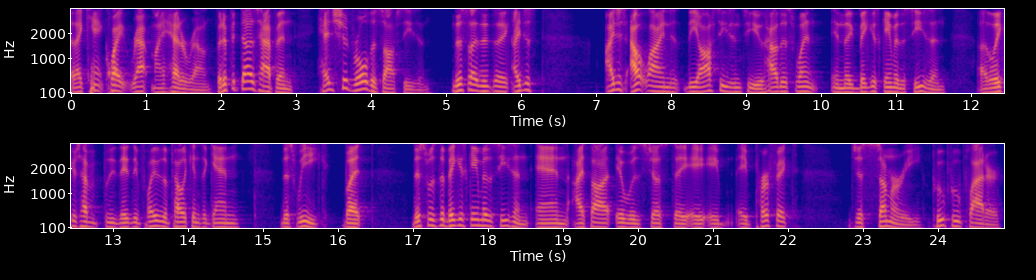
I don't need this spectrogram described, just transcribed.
that I can't quite wrap my head around. But if it does happen, heads should roll this offseason. This, uh, I just, I just outlined the offseason to you, how this went in the biggest game of the season. Uh, the Lakers have, they, they play the Pelicans again this week, but this was the biggest game of the season, and I thought it was just a a, a, a perfect just summary, poo poo platter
